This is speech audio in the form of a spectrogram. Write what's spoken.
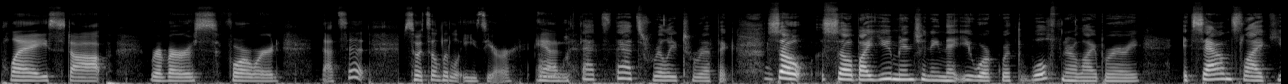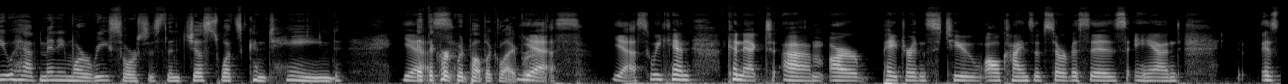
play, stop, reverse, forward. That's it. So it's a little easier. And Oh, that's that's really terrific. So so by you mentioning that you work with Wolfner Library, it sounds like you have many more resources than just what's contained yes. at the Kirkwood Public Library. Yes. Yes, we can connect um, our patrons to all kinds of services, and as,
